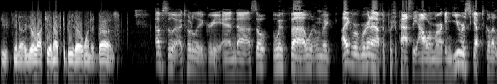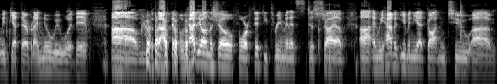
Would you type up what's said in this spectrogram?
you you know you're lucky enough to be there when it does. Absolutely, I totally agree. And uh, so with, uh, like, I think we're, we're gonna have to push it past the hour mark. And you were skeptical that we'd get there, but I knew we would, Dave. Um, the fact that we've had you on the show for 53 minutes, just shy of, uh, and we haven't even yet gotten to um,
